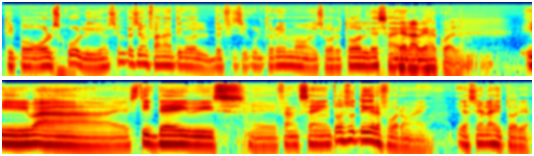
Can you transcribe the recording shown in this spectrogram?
tipo old school. Y yo siempre he sido un fanático del, del fisiculturismo y sobre todo el de esa De la época. vieja escuela. Y iba Steve Davis, Frank Zane, todos esos tigres fueron ahí y hacían las historias.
